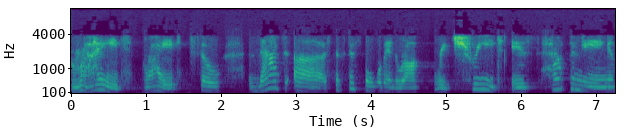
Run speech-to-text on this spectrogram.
Right, right. So that uh, Successful Women Rock retreat is happening.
